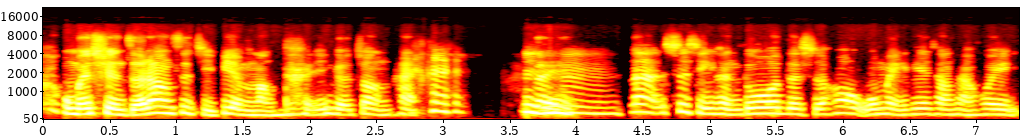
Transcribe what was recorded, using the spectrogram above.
我们选择让自己变忙的一个状态。对，嗯，那事情很多的时候，我每天常常会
